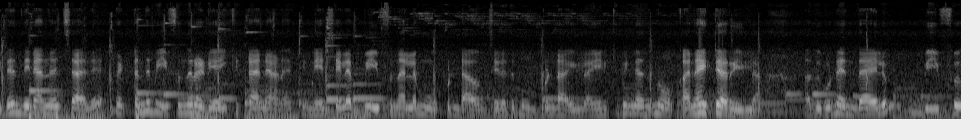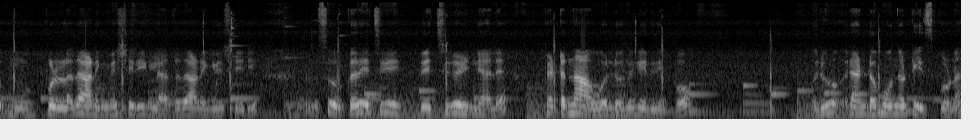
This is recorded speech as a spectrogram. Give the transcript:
ഇതെന്തിനാന്ന് വെച്ചാൽ പെട്ടെന്ന് ബീഫ് ഒന്ന് റെഡിയായി കിട്ടാനാണ്. പിന്നെ ചില ബീഫ് നല്ല മൂപ്പുണ്ടാവും ചിലത് മൂപ്പുണ്ടാകില്ല എനിക്ക് പിന്നെ അത് നോക്കാനായിട്ട് അറിയില്ല. അതുകൊണ്ട് എന്തായാലും ബീഫ് മൂപ്പുള്ളതാണെങ്കിലും ശരി ഇല്ലാത്തതാണെങ്കിലും ശരി. സുർക്ക തേച്ച് വെച്ച് കഴിഞ്ഞാൽ പെട്ടെന്ന് ആവുമല്ലോ എന്ന് കരുതി. അപ്പോൾ ഒരു രണ്ടോ മൂന്നോ ടീസ്പൂണ്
